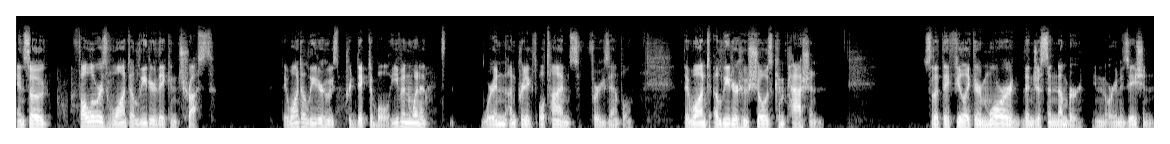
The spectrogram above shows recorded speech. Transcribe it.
and so followers want a leader they can trust they want a leader who is predictable even when we're in unpredictable times for example they want a leader who shows compassion so that they feel like they're more than just a number in an organization.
